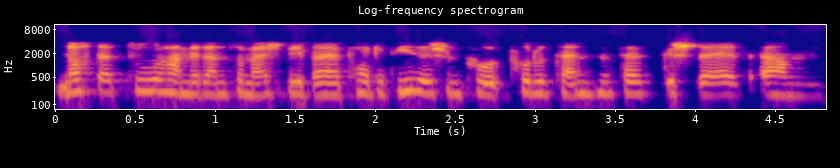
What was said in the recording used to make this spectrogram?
noch dazu haben wir dann zum Beispiel bei portugiesischen Produzenten festgestellt, ähm,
